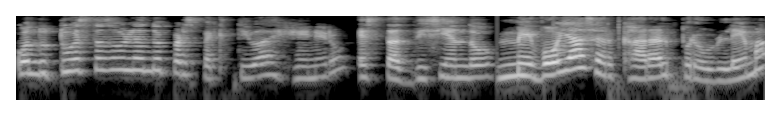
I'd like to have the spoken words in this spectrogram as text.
Cuando tú estás hablando de perspectiva de género, estás diciendo, me voy a acercar al problema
